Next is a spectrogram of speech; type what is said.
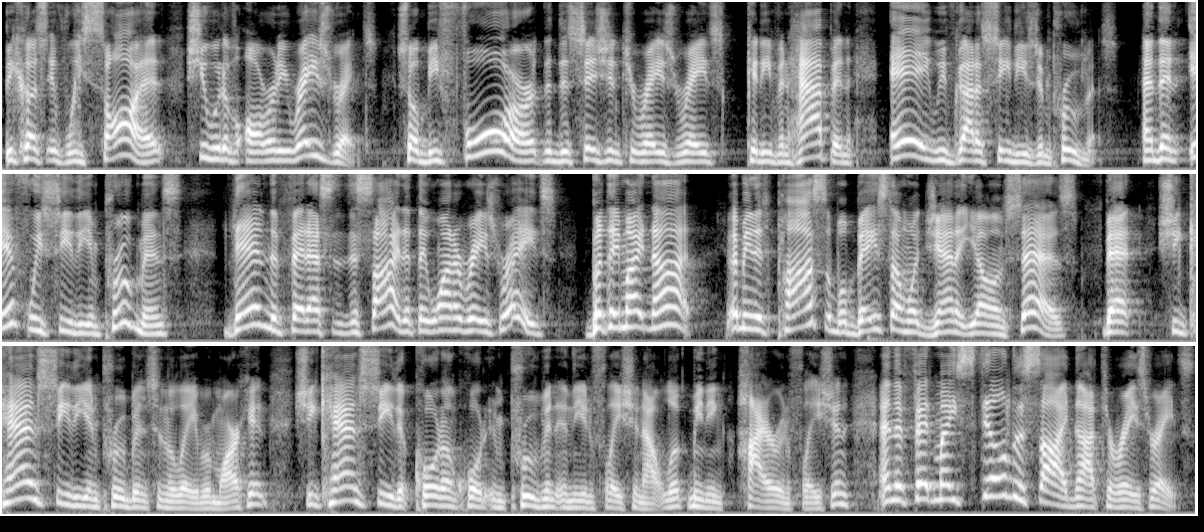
because if we saw it, she would have already raised rates. So before the decision to raise rates can even happen, A, we've got to see these improvements. And then if we see the improvements, then the Fed has to decide that they want to raise rates, but they might not. I mean, it's possible, based on what Janet Yellen says, that she can see the improvements in the labor market. She can see the quote unquote improvement in the inflation outlook, meaning higher inflation. And the Fed might still decide not to raise rates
